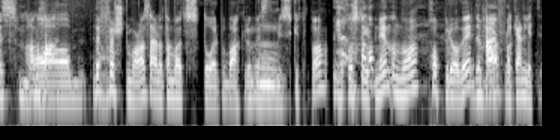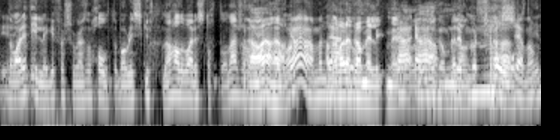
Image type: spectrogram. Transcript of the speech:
der små Han har- Det første målet hans er vel at han bare står på bakgrunnen nesten Mm. blir skutt på. Og får styrt den inn, og nå hopper over. Her flikker han litt. Det var et innlegg i første omgang som holdt på å bli skutt ned. Hadde bare stått noen der. Så Ja, ja, ja. Ja, ja, men Ja, det, det var er det fra Mel... Mel Ja, ja, ja. det Bare går tvers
